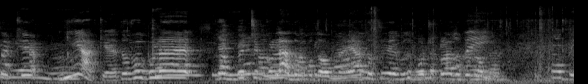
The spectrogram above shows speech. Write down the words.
takie nijakie. To w ogóle jakby czekoladą podobne. Ja to czuję, jakby to było czekoladą podobne. Hobby.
